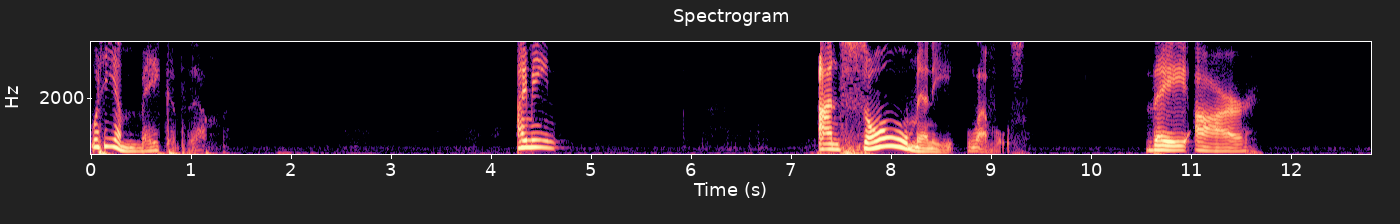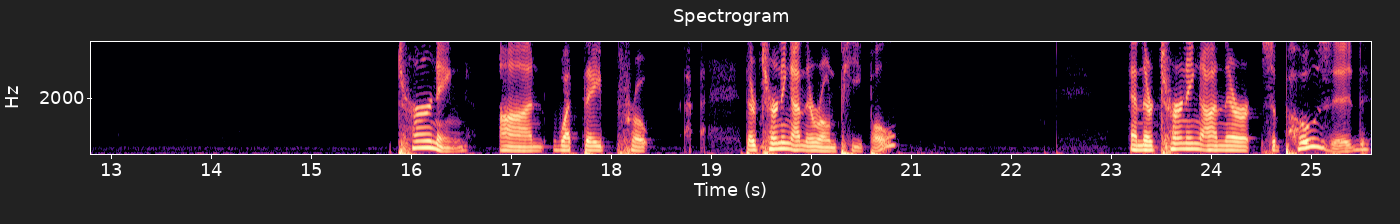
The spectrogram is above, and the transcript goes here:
What do you make of them? I mean, on so many levels, they are turning on what they pro they're turning on their own people and they're turning on their supposed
